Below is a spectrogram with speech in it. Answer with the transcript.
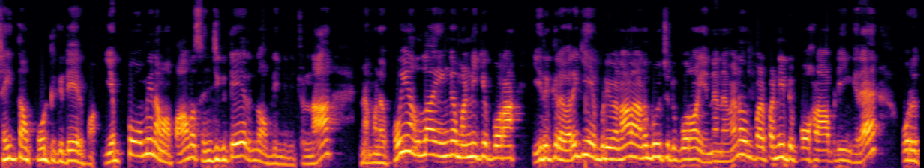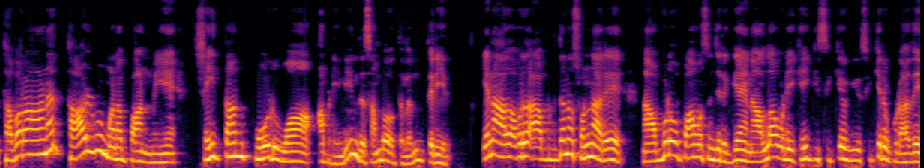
சைத்தான் போட்டுக்கிட்டே இருப்பான். எப்போவுமே நம்ம பாவம் செஞ்சுக்கிட்டே இருந்தோம் அப்படின்னு சொல்லி சொன்னால் நம்மளை போய் அல்லாஹ் எங்கே மன்னிக்க போகிறான் இருக்கிற வரைக்கும் எப்படி வேணாலும் அனுபவிச்சுட்டு போகிறோம் என்னென்ன வேணும் ப- பண்ணிட்டு போகலாம் அப்படிங்கிற ஒரு தவறான தாழ்வு மனப்பான்மையை ஷைத்தான் போடுவான் அப்படின்னு இந்த சம்பவத்துல இருந்து தெரியுது. ஏன்னா அவர் அப்படித்தானே சொன்னாரு நான் அவ்வளவு பாவம் செஞ்சிருக்கேன் நான் அல்லாவுடைய கைக்கு சிக்க சிக்கிடக்கூடாது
